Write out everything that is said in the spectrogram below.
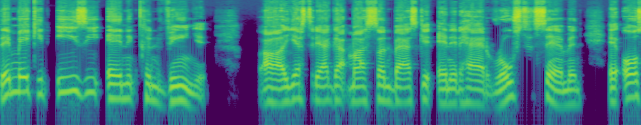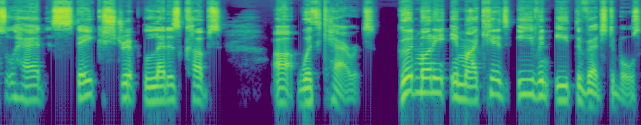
They make it easy and convenient. Uh, yesterday, I got my Sunbasket and it had roasted salmon. It also had steak strip lettuce cups uh, with carrots. Good money, and my kids even eat the vegetables.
